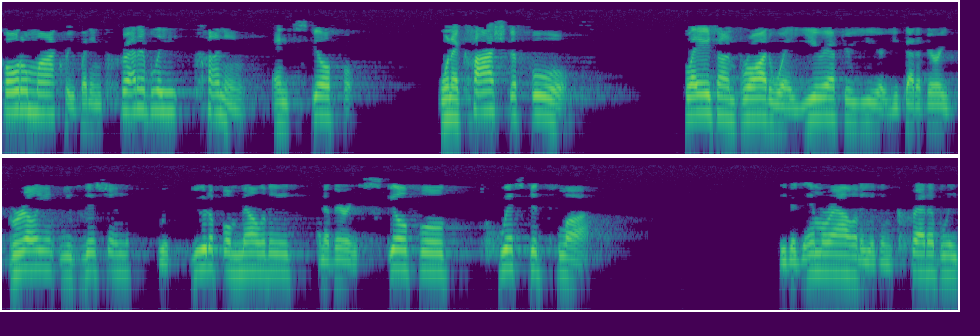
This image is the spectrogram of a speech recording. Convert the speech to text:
total mockery, but incredibly cunning and skillful. When Akash the Fool plays on Broadway year after year, you've got a very brilliant musician with beautiful melodies and a very skillful, twisted plot. Because immorality is incredibly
